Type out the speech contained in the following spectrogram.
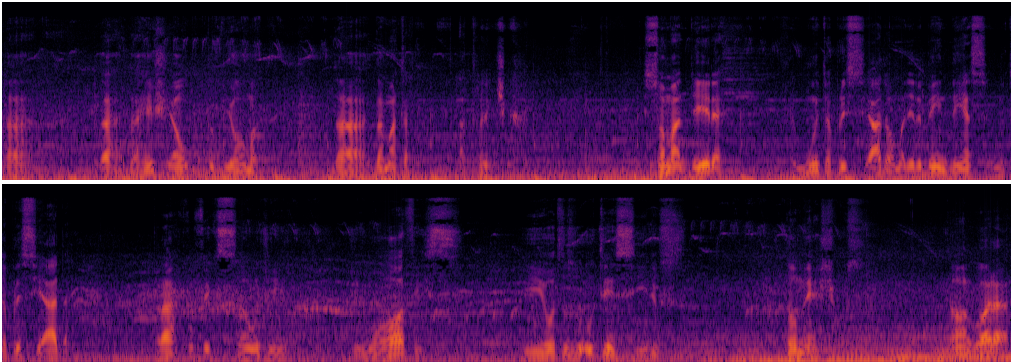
da, da, da região do bioma da, da Mata Atlântica. Sua madeira é muito apreciada, é uma madeira bem densa, muito apreciada para confecção de, de móveis e outros utensílios domésticos. Então agora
